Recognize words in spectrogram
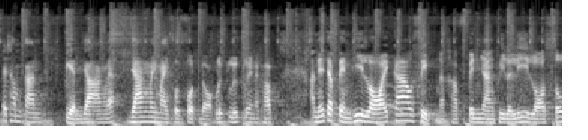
ได้ทำการเปลี่ยนยางและยางใหม่ๆ สดๆ ดอกลึกๆเลยนะครับ อันนี้จะเป็นที่ 190 นะครับ เป็นยางฟิลารี่ลอโซ่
